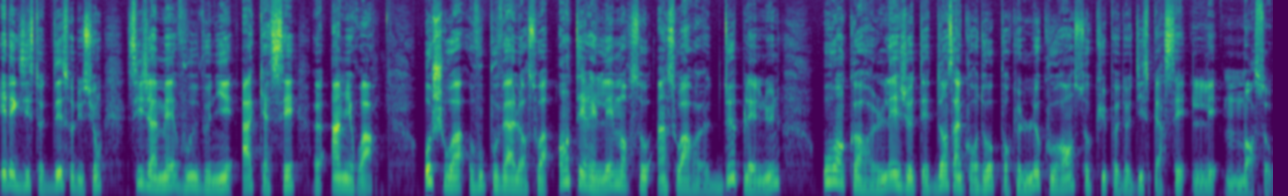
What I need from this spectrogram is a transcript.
il existe des solutions si jamais vous veniez à casser euh, un miroir. Au choix, vous pouvez alors soit enterrer les morceaux un soir euh, de pleine lune, ou encore les jeter dans un cours d'eau pour que le courant s'occupe de disperser les morceaux.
